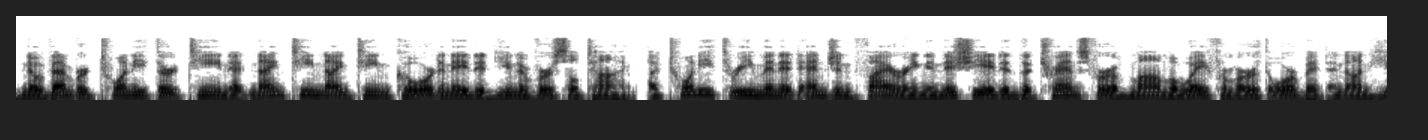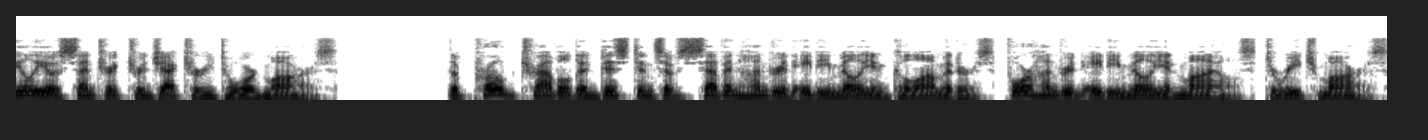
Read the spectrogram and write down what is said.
November 2013 at 1919 Coordinated Universal Time, a 23-minute engine firing initiated the transfer of MOM away from Earth orbit and on heliocentric trajectory toward Mars. The probe traveled a distance of 780 million kilometers, 480 million miles to reach Mars.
